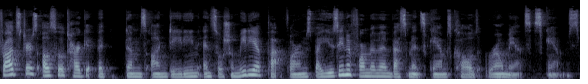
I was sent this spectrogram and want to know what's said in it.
Fraudsters also target victims on dating and social media platforms by using a form of investment scams called romance scams.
